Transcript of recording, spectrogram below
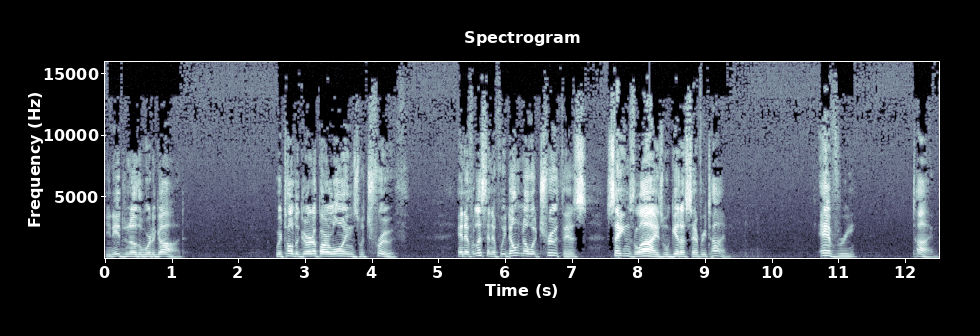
You need to know the Word of God. We're told to gird up our loins with truth. And if, listen, if we don't know what truth is, Satan's lies will get us every time. Every time.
